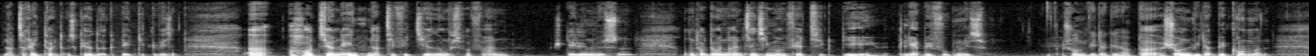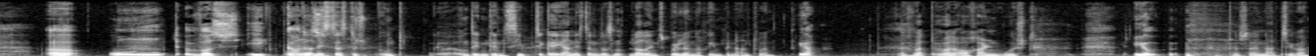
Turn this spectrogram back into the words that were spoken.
Lazarett halt als Chirurg tätig gewesen, äh, hat sie ein Entnazifizierungsverfahren stellen müssen und hat aber 1947 die Lehrbefugnis schon wieder gehabt. Äh, schon wieder bekommen. Äh, und was ich ganz. Und dann ist das, das und, und in den 70er Jahren ist dann das Lorenz Böhler nach ihm benannt worden. Ja. Das war, war auch allen wurscht. Ja. Dass er ein Nazi war.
